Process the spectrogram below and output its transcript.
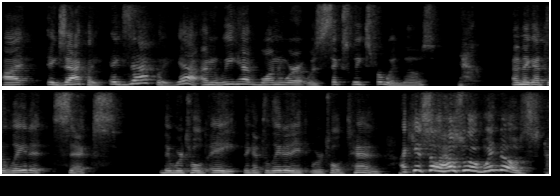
I exactly, exactly. Yeah. I mean, we had one where it was six weeks for Windows. Yeah. And they got delayed at six. They were told eight. They got delayed at eight. We were told 10. I can't sell a house without Windows.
